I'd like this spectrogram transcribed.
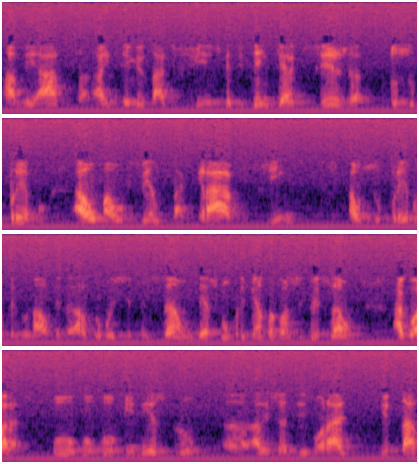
ameaça à integridade física de quem quer que seja do Supremo. Há uma ofensa grave, sim, ao Supremo Tribunal Federal como instituição, descumprimento à Constituição. Agora, o, o, o ministro uh, Alexandre de Moraes está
